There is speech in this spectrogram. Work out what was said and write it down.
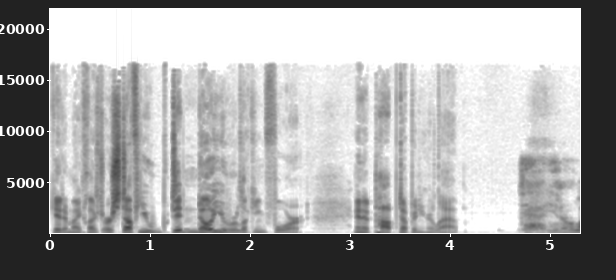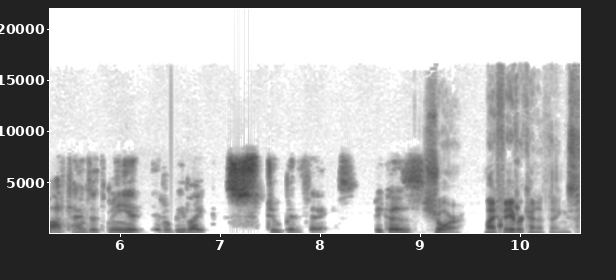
get it in my collection or stuff you didn't know you were looking for and it popped up in your lap. Yeah, you know, a lot of times with me, it, it'll be like stupid things because sure. My favorite kind of things.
